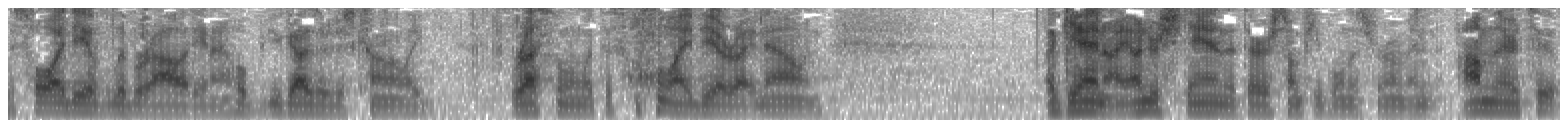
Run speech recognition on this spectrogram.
this whole idea of liberality, and I hope you guys are just kind of like wrestling with this whole idea right now. And again, I understand that there are some people in this room, and I'm there too.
